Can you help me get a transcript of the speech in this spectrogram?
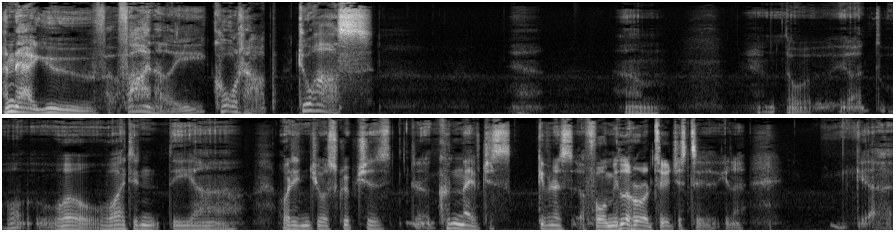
and now you've finally caught up to us. Yeah. Um, well, why didn't the uh, why didn't your scriptures? Couldn't they have just given us a formula or two just to you know uh,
